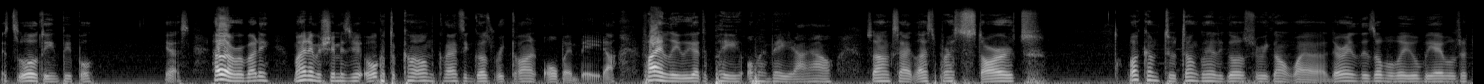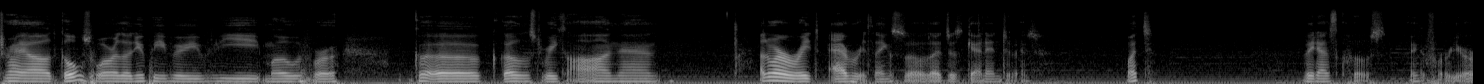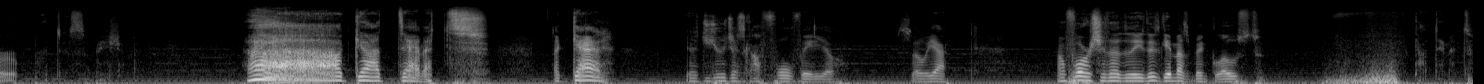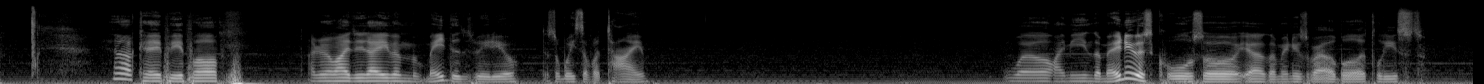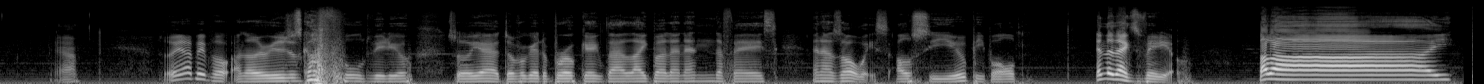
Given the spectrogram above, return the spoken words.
It's loading, people. Yes. Hello, everybody. My name is Sheamus. Welcome to Tom Clancy Ghost Recon Open Beta. Finally, we got to play Open Beta now. So I'm excited. Let's press start. Welcome to Tom Clancy Ghost Recon. Well, during this open beta, you'll be able to try out Ghost War, the new PvP mode for uh, Ghost Recon, and I don't want to read everything, so let's just get into it. What? Beta is closed. Thank you for your participation. Ah, god damn it. Again. You just got full video. So yeah. Unfortunately, this game has been closed. God damn it. Okay, people. I don't know why did I even made this video. Just a waste of a time. Well, I mean, the menu is cool, so yeah, the menu is available at least. Yeah. So yeah, people, another video just got full video. So yeah, don't forget to Brogue kick that like button in the face. And as always, I'll see you people in the next video. Bye bye!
